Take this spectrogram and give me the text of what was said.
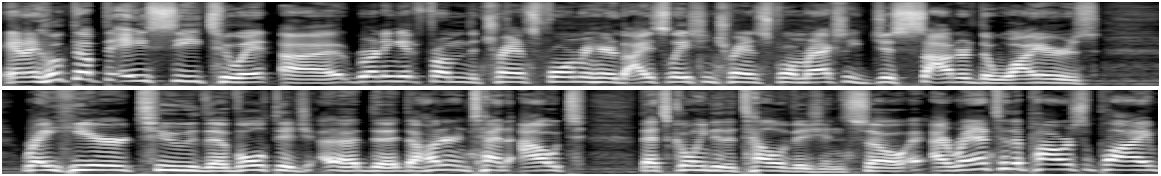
and I hooked up the AC to it, uh, running it from the transformer here, the isolation transformer. I actually just soldered the wires right here to the voltage, uh, the, the 110 out that's going to the television. So I ran to the power supply.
